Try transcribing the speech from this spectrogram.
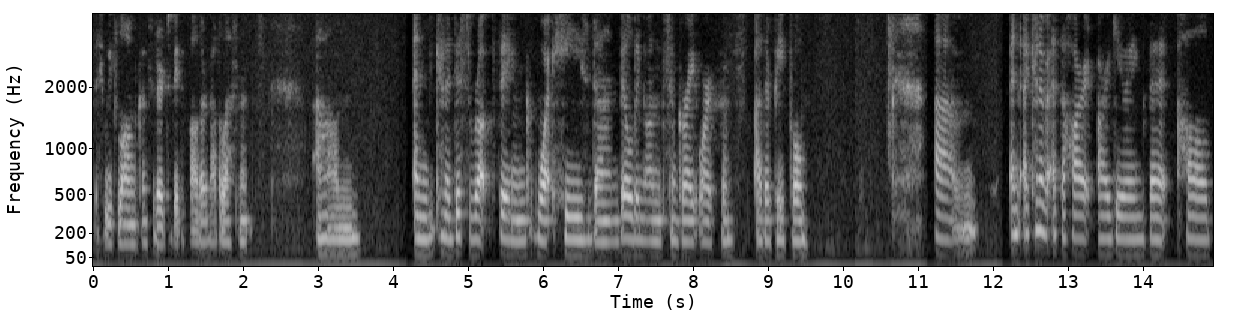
who we've long considered to be the father of adolescence, um, and kind of disrupting what he's done, building on some great work of other people. Um, and I kind of at the heart arguing that Hall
